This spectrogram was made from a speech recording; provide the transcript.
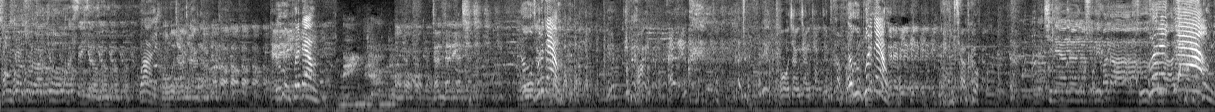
성주초등학교 학생 여러분. Why? 고장장당당. Put it down. 전자레인지. Ruhu, put it down. 고장장당당. Ruhu, put it down. 냉장고. 친애하는 소리바다 Put it down.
